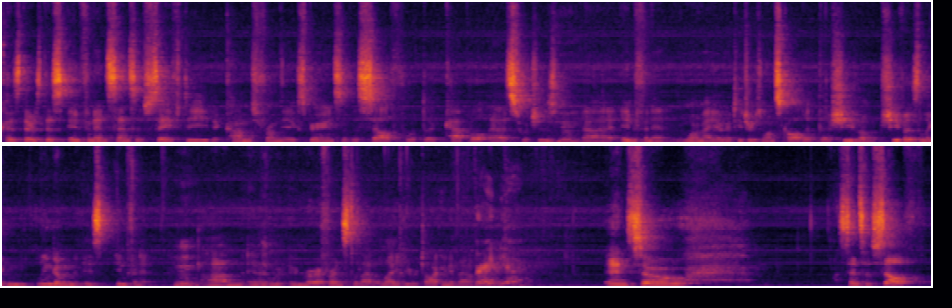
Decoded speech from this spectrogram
because there's this infinite sense of safety that comes from the experience of the self with the capital S, which is mm-hmm. uh, infinite. One of my yoga teachers once called it the Shiva. Shiva's lingam is infinite, mm. um, in reference to that light you were talking about. Right. Yeah. And so, sense of self,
